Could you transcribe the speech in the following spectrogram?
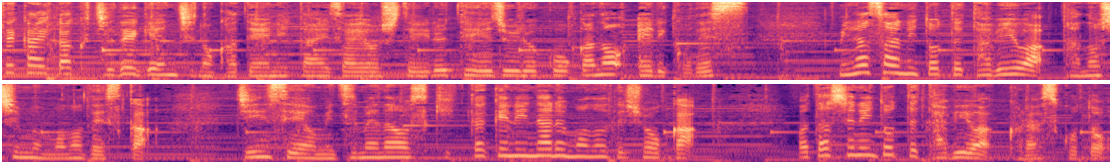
世界各地で現地の家庭に滞在をしている定住旅行家のエリコです。皆さんにとって旅は楽しむものですか？人生を見つめ直すきっかけになるものでしょうか？私にとって旅は暮らすこと。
